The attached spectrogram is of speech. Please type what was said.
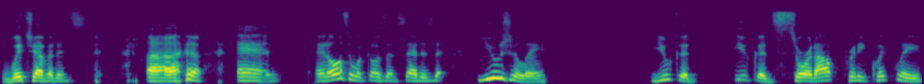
which evidence, uh, and and also what goes unsaid is that usually you could you could sort out pretty quickly.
